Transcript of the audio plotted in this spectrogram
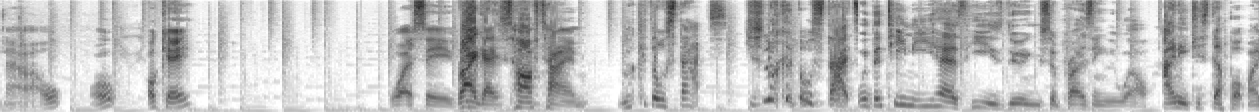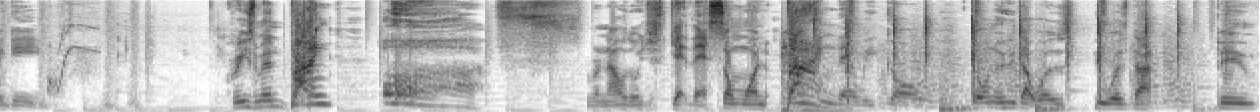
Now, oh, oh, okay. What a save. Right, guys, it's half time. Look at those stats. Just look at those stats. With the team he has, he is doing surprisingly well. I need to step up my game. Griezmann, bang! Oh! Ronaldo, just get there. Someone, bang! There we go. Don't know who that was. Who was that? Boom.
